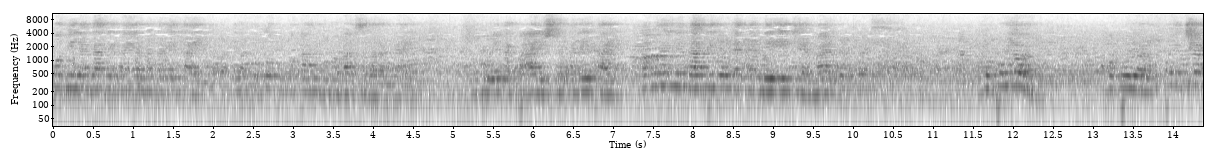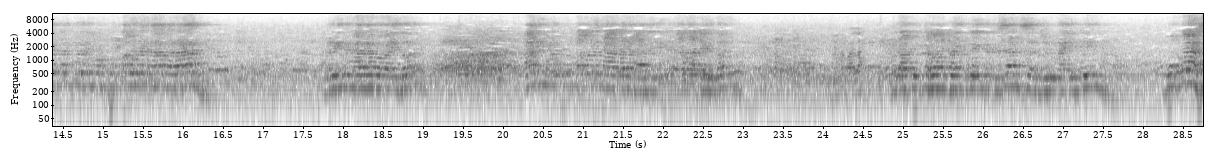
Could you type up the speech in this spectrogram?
po bilang dating mayor ng Tagaytay, alam ko po kung paano bumaba sa barangay. Ako po yung nagpaayos ng Tagaytay. Ako rin yung dati yung MMDA chairman. Ako po yun. Ako po yun. Ako po yung chairman nyo, limang taon na nakakaraan. Naniniwala ba kayo doon? Anim na pong taon na nakakaraan. Naniniwala kayo doon? Malapit na ang birthday ni Rizal sa June 19. Bukas!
